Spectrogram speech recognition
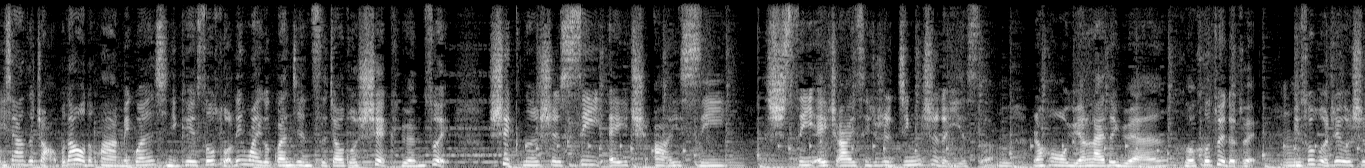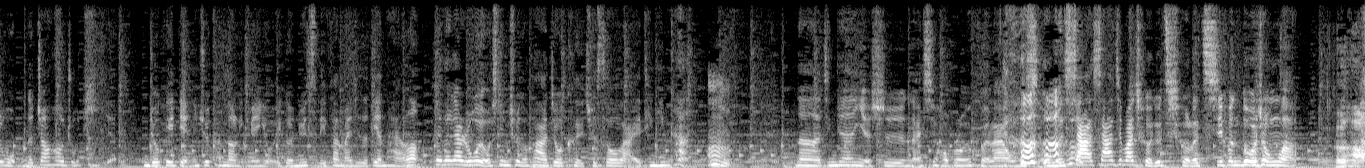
一下子找不到的话，没关系，你可以搜索另外一个关键词，叫做 “shake 原罪”。shake 呢是 C H I C，C H I C 就是精致的意思。嗯，然后原来的原和喝醉的醉，嗯你搜索这个是我们的账号主体，你就可以点进去看到里面有一个女子力贩卖机的电台了。所以大家如果有兴趣的话，就可以去搜来听听看。嗯，那今天也是奶昔好不容易回来，我们 我们瞎瞎鸡巴扯就扯了七分多钟了。很好。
